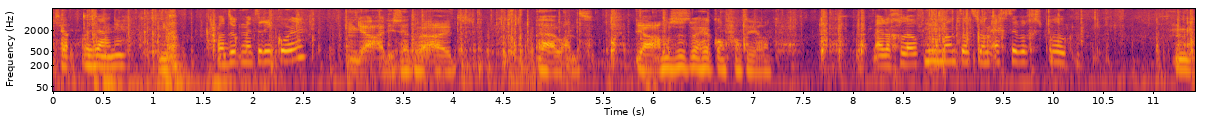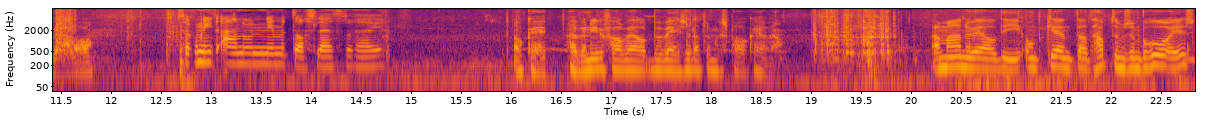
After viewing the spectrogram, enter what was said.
Zo, we zijn er. Ja. Wat doe ik met de recorder? Ja, die zetten we uit. Ja, want ja, anders is het wel heel confronterend. Maar dan gelooft niemand dat we hem echt hebben gesproken. Jawel hoor. Zal ik hem niet aandoen en in mijn tas laten draaien? Oké, okay. we hebben in ieder geval wel bewezen dat we hem gesproken hebben. Emmanuel die ontkent dat Haptum zijn broer is.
